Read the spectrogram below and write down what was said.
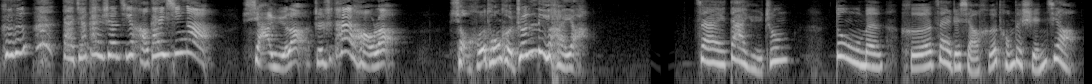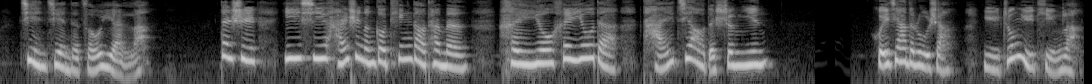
呵呵，大家看上去好开心啊！下雨了，真是太好了！小河童可真厉害呀！在大雨中，动物们和载着小河童的神轿渐渐的走远了，但是依稀还是能够听到他们嘿呦嘿呦的抬轿的声音。回家的路上。雨终于停了，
